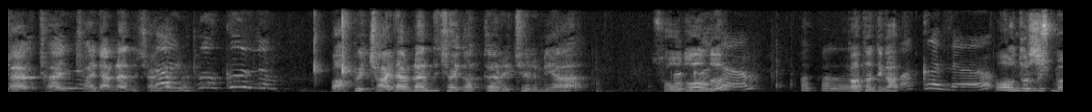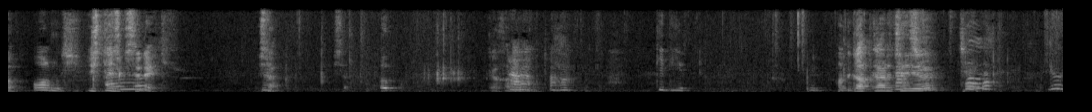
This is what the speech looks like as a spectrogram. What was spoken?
Çay, çay, çay demlendi, çay demlendi. Bak bir çay demlendi, çay kat gari içelim ya. Soğudu oldu. Bakalım. Bakalım. Kat hadi kat. Bakalım. Olmuş. Oturmuş mu? Olmuş. İşte sinek. İşte. İşte. Hop. Yakaladım. Aha. Gidiyor. Hadi kat gari çayı. Çay kat. Dur.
